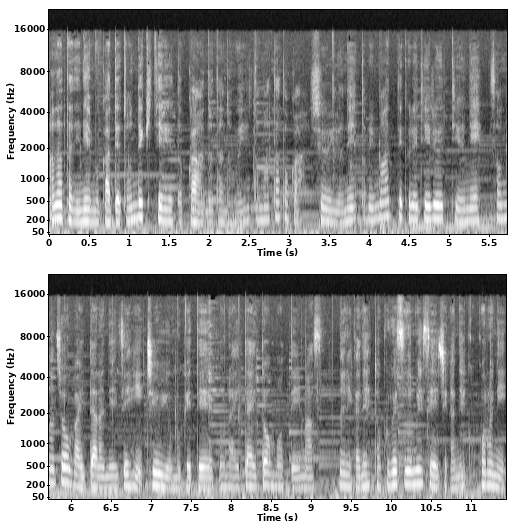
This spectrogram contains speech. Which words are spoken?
あなたにね向かって飛んできているとかあなたの上に止まったとか周囲をね飛び回ってくれているっていうねそんな蝶がいたらね是非注意を向けてもらいたいと思っています。何かね特別なメッセージがね心に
